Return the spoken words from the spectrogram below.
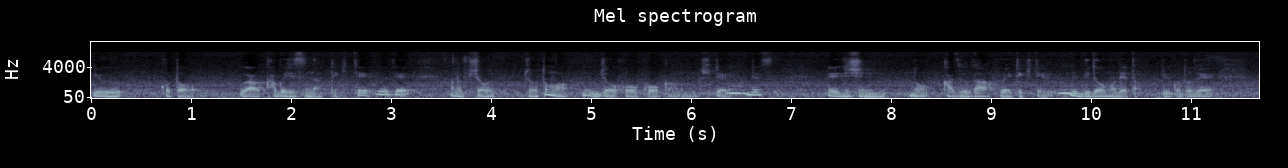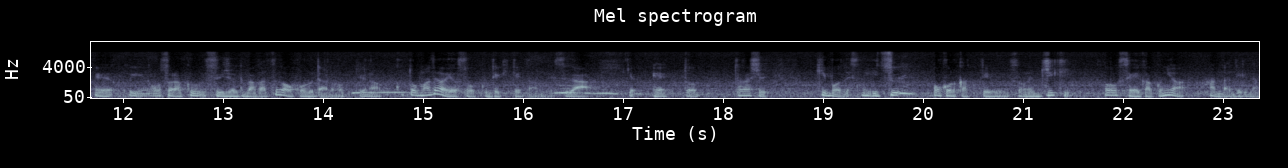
ということが確実になってきてそれであの気象庁とも情報交換をして、うん、です。地震の数が増えてきているで微動も出たということで、えー、おそらく水蒸気爆発が起こるだろうというようなことまでは予測できてたんですが、えー、っとただし規模ですねいつ起こるかっていうその時期を正確には判断できなかっ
